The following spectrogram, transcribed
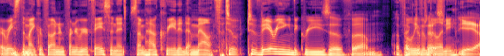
erased the microphone in front of your face and it somehow created a mouth. To to varying degrees of um effectiveness. Believability. Yeah, yeah.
